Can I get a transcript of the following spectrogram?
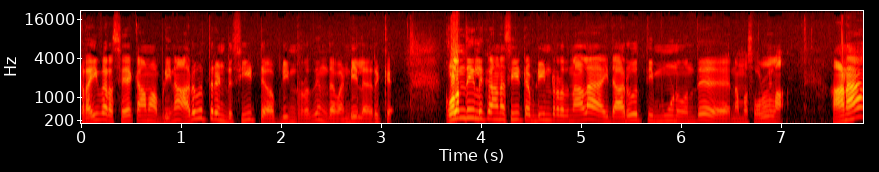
டிரைவரை சேர்க்காம அப்படின்னா அறுபத்தி ரெண்டு சீட்டு அப்படின்றது இந்த வண்டியில் இருக்குது குழந்தைகளுக்கான சீட் அப்படின்றதுனால இது அறுபத்தி மூணு வந்து நம்ம சொல்லலாம். ஆனால்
